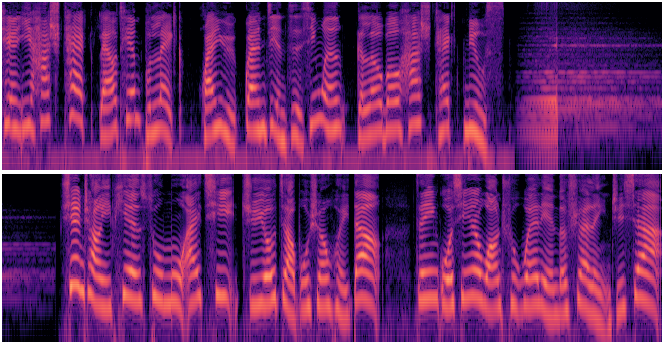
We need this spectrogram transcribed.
天一 hashtag 聊天不累，寰宇关键字新闻 global hashtag news。现场一片肃穆哀戚，只有脚步声回荡。在英国新任王储威廉的率领之下，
